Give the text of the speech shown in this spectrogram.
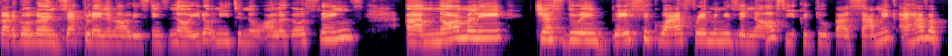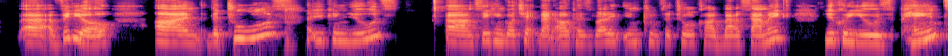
Got to go learn Zeplin and all these things. No, you don't need to know all of those things. Um, normally, just doing basic wireframing is enough. You could do Balsamiq. I have a, uh, a video on the tools that you can use um, so you can go check that out as well. It includes a tool called Balsamiq. You could use Paint.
